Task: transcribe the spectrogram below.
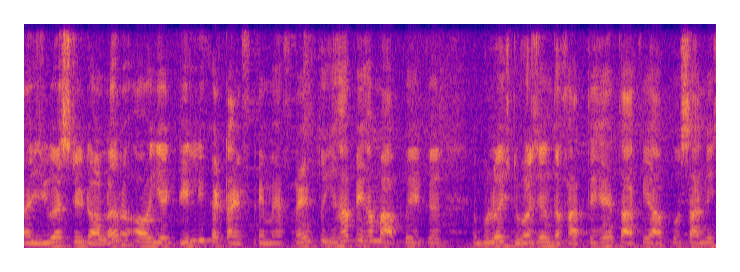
यूएसडी डॉलर और ये दिल्ली का टाइम फ्रेम है फ्रेंड। तो यहाँ पे हम आपको एक बुलिश डिवर्जन दिखाते हैं ताकि आपको आसानी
